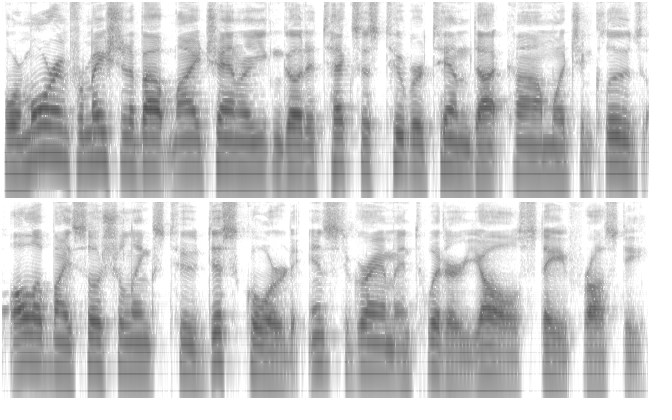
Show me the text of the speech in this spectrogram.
For more information about my channel, you can go to texastubertim.com, which includes all of my social links to Discord, Instagram, and Twitter. Y'all stay frosty.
